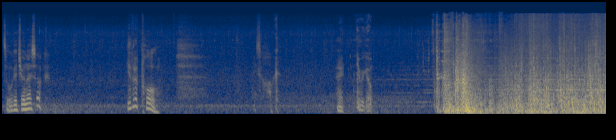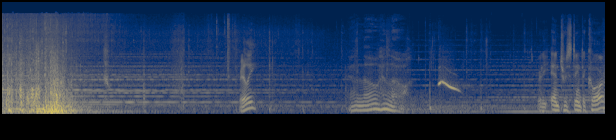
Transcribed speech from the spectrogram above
So we'll get you a nice hook. Give it a pull. Nice hook. All right, here we go. Really? Hello, hello. It's pretty interesting decor.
